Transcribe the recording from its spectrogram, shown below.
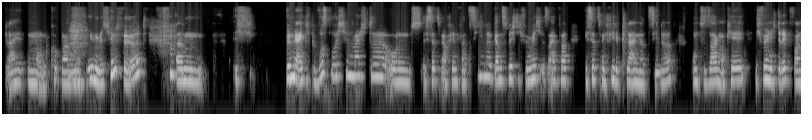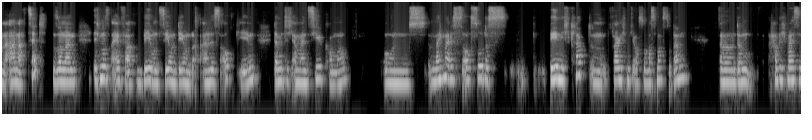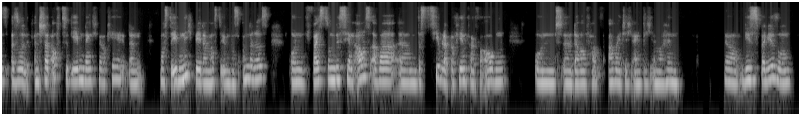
gleiten und guck mal, wo das Leben mich hinführt. ähm, ich bin mir eigentlich bewusst, wo ich hin möchte und ich setze mir auf jeden Fall Ziele. Ganz wichtig für mich ist einfach, ich setze mir viele kleine Ziele, um zu sagen, okay, ich will nicht direkt von A nach Z, sondern ich muss einfach B und C und D und alles aufgehen, damit ich an mein Ziel komme. Und manchmal ist es auch so, dass B nicht klappt. Dann frage ich mich auch so, was machst du dann? Äh, dann habe ich meistens, also anstatt aufzugeben, denke ich mir, okay, dann machst du eben nicht B, dann machst du irgendwas anderes und weißt so ein bisschen aus, aber ähm, das Ziel bleibt auf jeden Fall vor Augen und äh, darauf hab, arbeite ich eigentlich immer hin. Ja, wie ist es bei dir so?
